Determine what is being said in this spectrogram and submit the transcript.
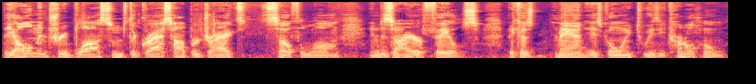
The almond tree blossoms, the grasshopper drags itself along, and desire fails, because man is going to his eternal home,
